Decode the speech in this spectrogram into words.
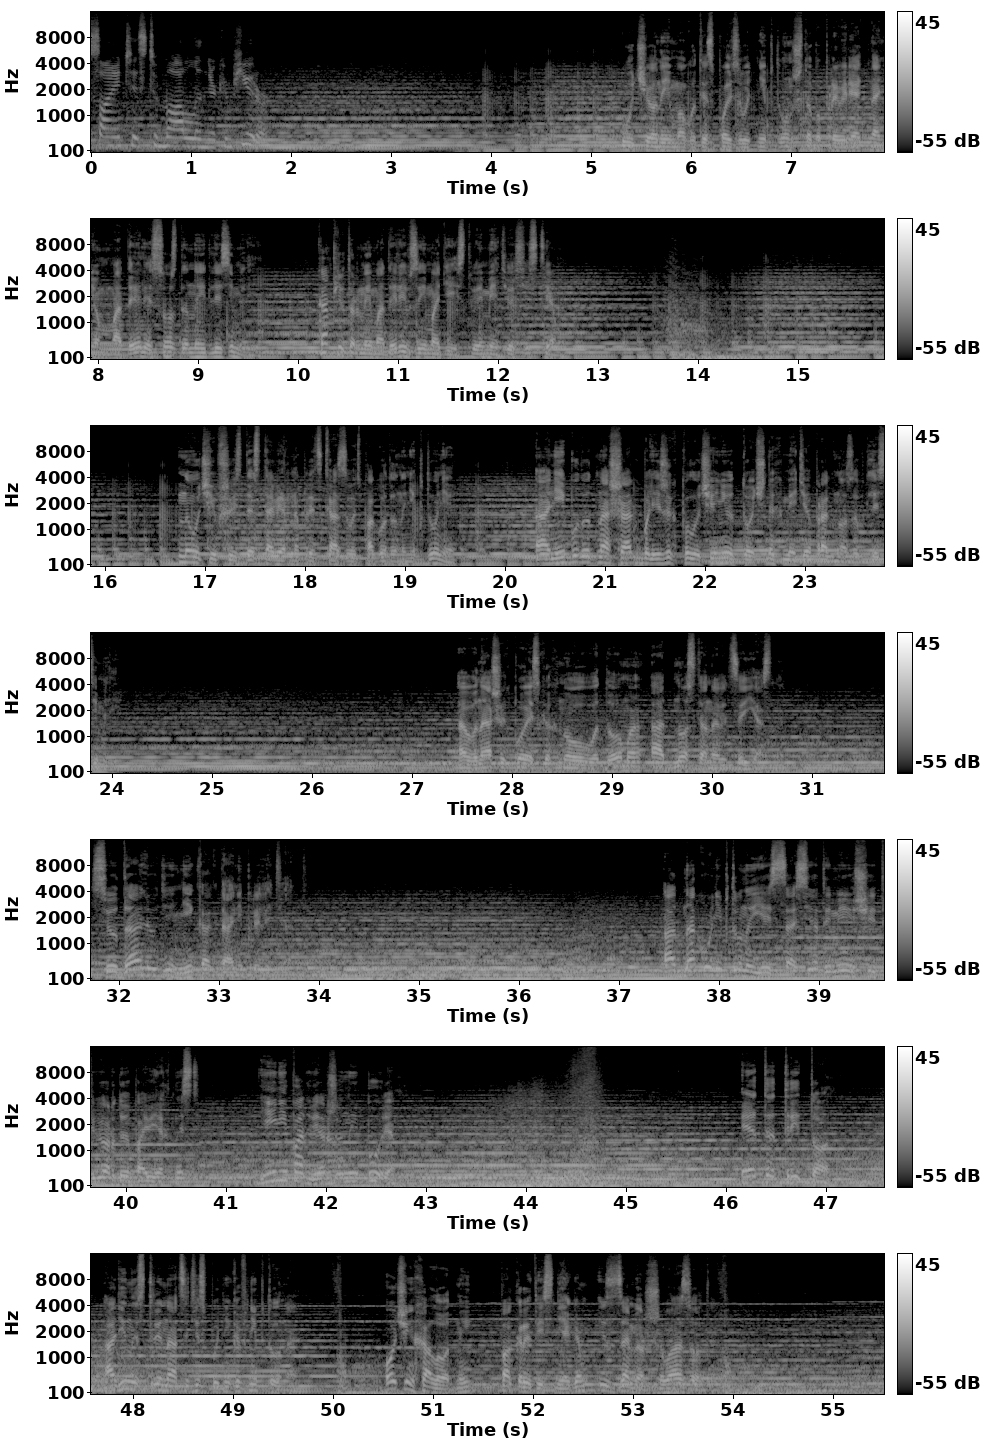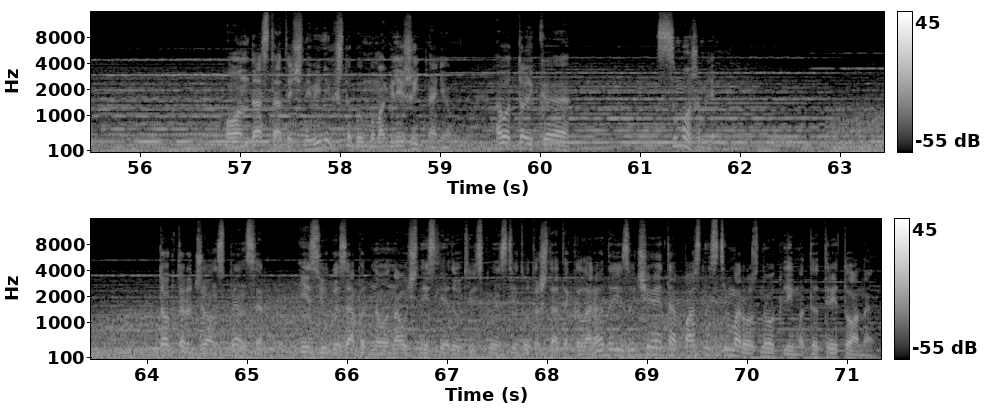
Ученые могут использовать Нептун, чтобы проверять на нем модели, созданные для Земли. Компьютерные модели взаимодействия метеосистем. Научившись достоверно предсказывать погоду на Нептуне, они будут на шаг ближе к получению точных метеопрогнозов для Земли. А в наших поисках нового дома одно становится ясным. Сюда люди никогда не прилетят. Однако у Нептуна есть сосед, имеющий твердую поверхность и не подверженный бурям. Это Тритон, один из 13 спутников Нептуна. Очень холодный, покрытый снегом из замерзшего азота. Он достаточно велик, чтобы мы могли жить на нем. А вот только сможем ли мы? Доктор Джон Спенсер из Юго-Западного научно-исследовательского института штата Колорадо изучает опасности морозного климата Тритона.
